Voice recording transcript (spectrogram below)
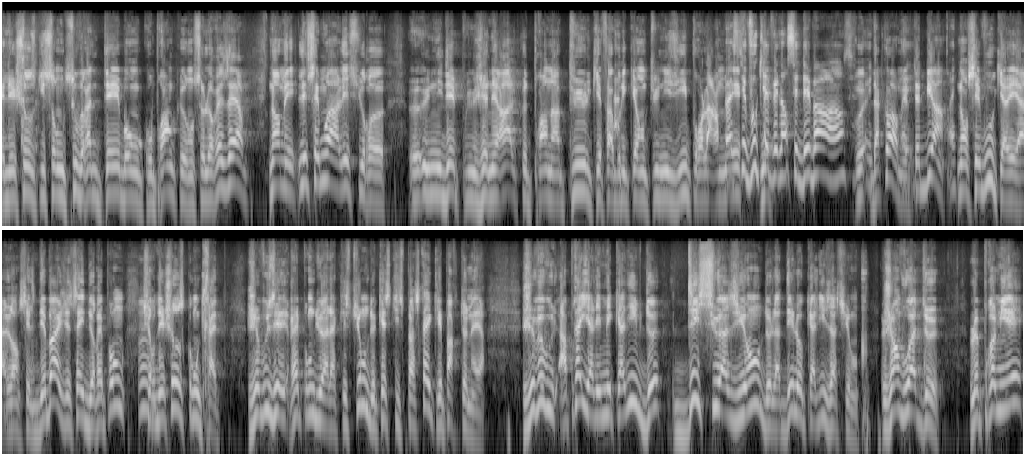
les choses qui sont de souveraineté, bon, on comprend qu'on se le réserve. Non, mais laissez-moi aller sur euh, euh, une idée plus générale que de prendre un pull qui est fabriqué en Tunisie pour l'armée. Bah, c'est vous qui avez lancé le débat. Hein. D'accord, mais peut-être bien. Non, c'est vous qui avez lancé le débat et j'essaye de répondre mm. sur des choses concrètes. Je vous ai répondu à la question de qu'est-ce qui se passerait avec les partenaires. Je veux vous... Après, il y a les mécanismes de dissuasion de la délocalisation. J'en vois deux. Le premier,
